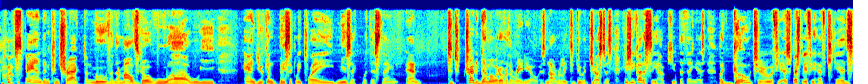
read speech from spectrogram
expand and contract and move and their mouths go ooh ah ooh ee and you can basically play music with this thing and to try to demo it over the radio is not really to do it justice because you got to see how cute the thing is. But go to if you, especially if you have kids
